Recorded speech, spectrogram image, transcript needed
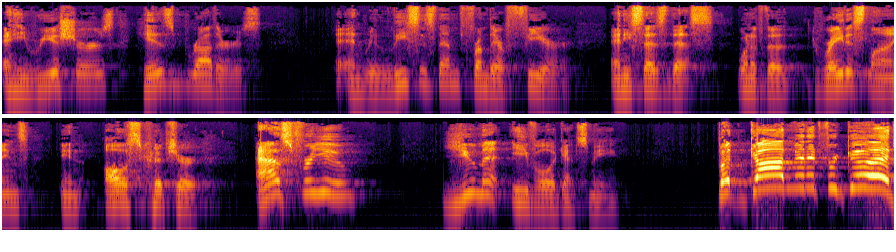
And he reassures his brothers and releases them from their fear. And he says this one of the greatest lines in all of Scripture As for you, you meant evil against me, but God meant it for good.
